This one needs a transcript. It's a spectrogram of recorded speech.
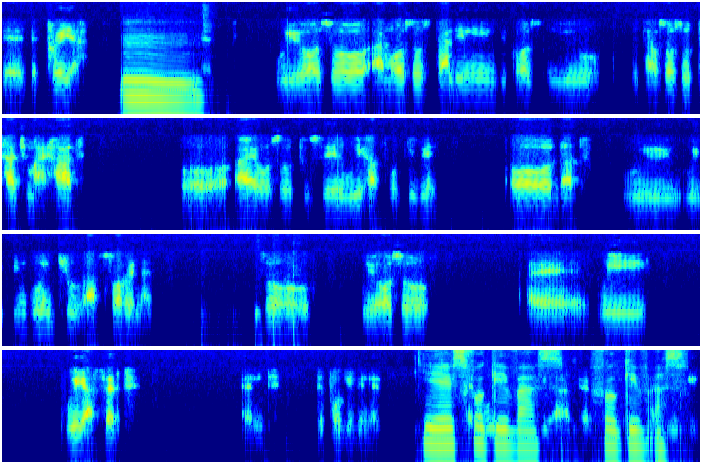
the, the prayer. Mm. We also, I'm also standing in because you, it has also touched my heart. For I also to say we have forgiven all that we we've been going through as foreigners. So we also uh, we we accept and the forgiveness. Yes, And forgive we- us. yeah, Forgive us. we-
